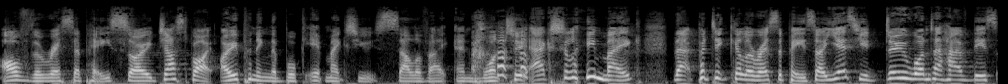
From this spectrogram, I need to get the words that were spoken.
of the recipe. So just by opening the book, it makes you salivate and want to actually make that particular recipe. So yes, you do want to have this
